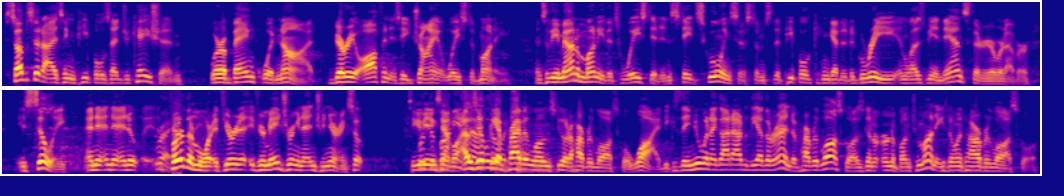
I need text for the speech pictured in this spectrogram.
Subsidizing people's education where a bank would not very often is a giant waste of money. And so the amount of money that's wasted in state schooling systems so that people can get a degree in lesbian dance theory or whatever is silly. And, and, and Right. furthermore, if you're, if you're majoring in engineering, so to give you an example, I was able to get private loans to go to Harvard Law School. Why? Because they knew when I got out of the other end of Harvard Law School, I was going to earn a bunch of money because I went to Harvard Law School.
